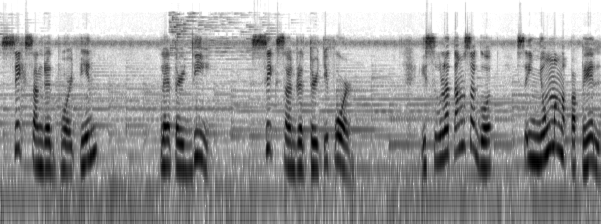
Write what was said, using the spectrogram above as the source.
614. Letter D, 634. Isulat ang sagot sa inyong mga papel.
